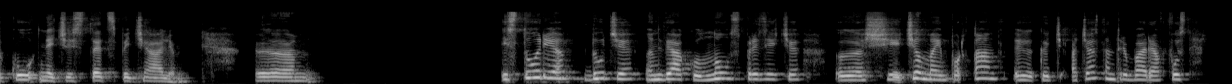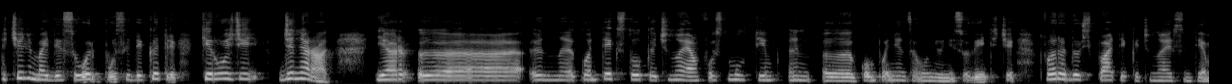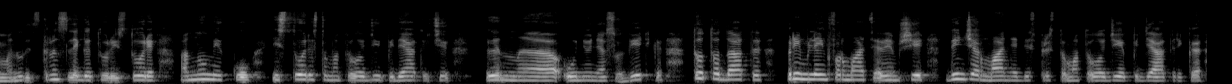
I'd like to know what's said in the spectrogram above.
cu necesități speciale. Istoria duce în veacul XIX și cel mai important, că această întrebare a fost de cele mai deseori puse de către chirurgii generali. Iar în contextul că noi am fost mult timp în componența Uniunii Sovietice, fără doși poate că noi suntem în strâns legătură istorie, anume cu istoria stomatologiei pediatrice în Uniunea Sovietică. Totodată, primele informații avem și din Germania despre stomatologie pediatrică.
